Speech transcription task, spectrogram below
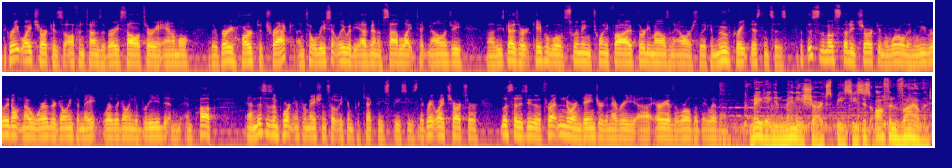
The great white shark is oftentimes a very solitary animal. They're very hard to track until recently with the advent of satellite technology. Uh, these guys are capable of swimming 25, 30 miles an hour, so they can move great distances. But this is the most studied shark in the world, and we really don't know where they're going to mate, where they're going to breed and, and pup. And this is important information so that we can protect these species. The great white sharks are listed as either threatened or endangered in every uh, area of the world that they live in. Mating in many shark species is often violent,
